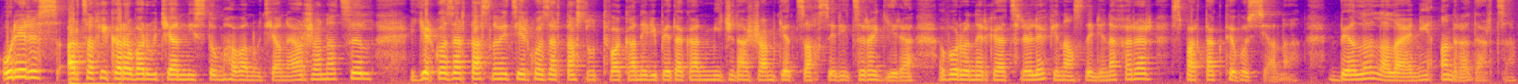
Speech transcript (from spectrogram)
Օրերս Արցախի կառավարության նիստում հավանության է արժանացել. 2016-2018 թվականների պետական միջնաժամկետ ծախսերի ծրագիրը, որը ներկայացրել է ֆինանսների նախարար Սպարտակ Թևոսյանը։ Բելլա Լալայանի անդրադարձը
